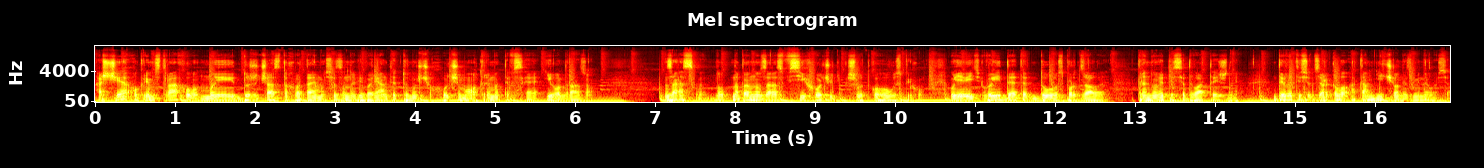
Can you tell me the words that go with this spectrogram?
А ще, окрім страху, ми дуже часто хватаємося за нові варіанти, тому що хочемо отримати все і одразу. Зараз, ну напевно, зараз всі хочуть швидкого успіху. Уявіть, ви йдете до спортзали, тренуєтеся два тижні, дивитесь у дзеркало, а там нічого не змінилося.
